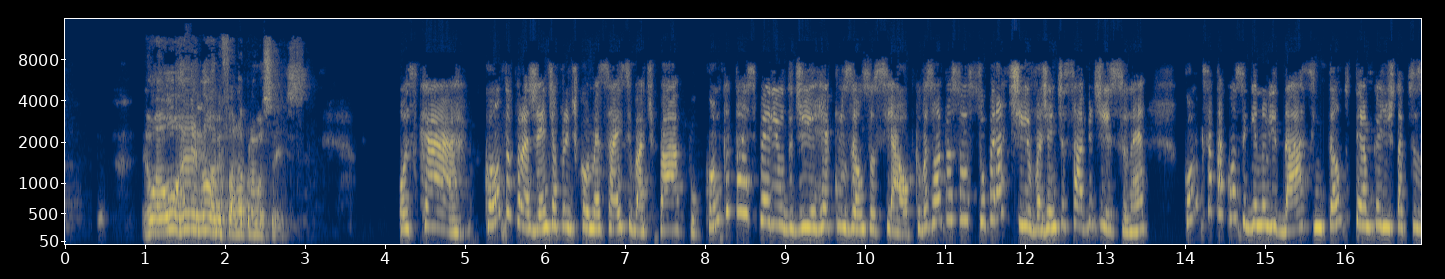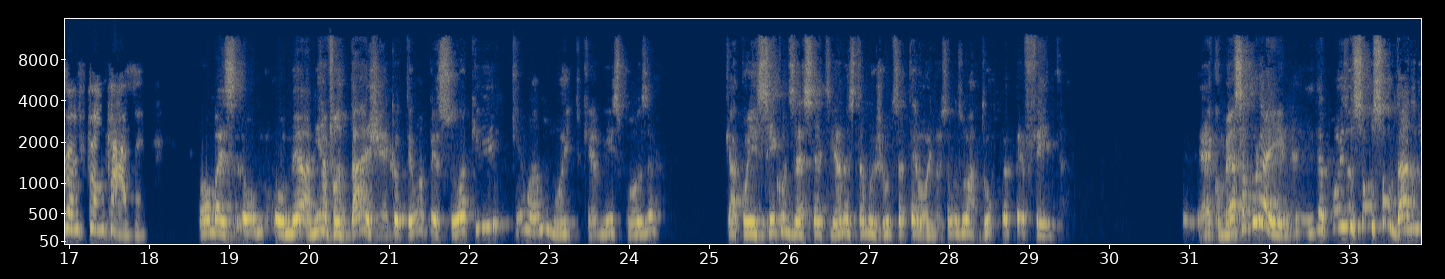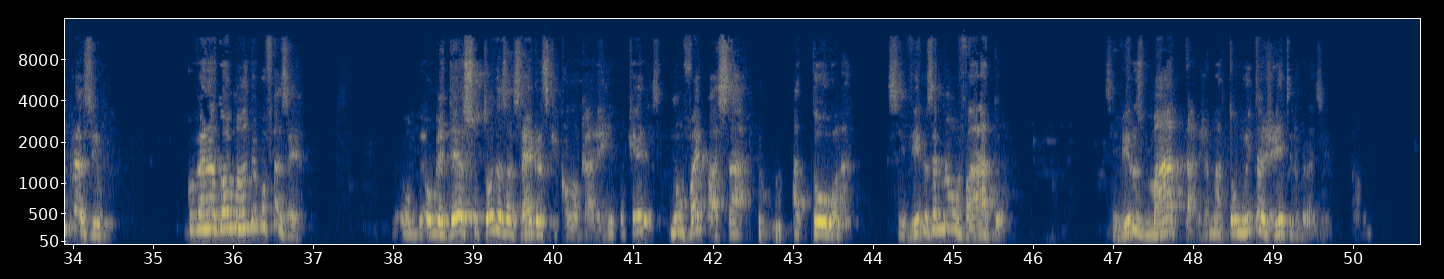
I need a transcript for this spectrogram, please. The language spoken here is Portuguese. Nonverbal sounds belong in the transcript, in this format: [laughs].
É uma honra enorme falar para vocês. Oscar, conta pra gente, para a gente começar esse bate-papo, como que está esse período de reclusão social? Porque você é uma pessoa super ativa, a gente sabe disso, né? Como que você está conseguindo lidar assim tanto tempo que a gente está precisando ficar em casa? Bom, mas o, o meu, a minha vantagem é que eu tenho uma pessoa que, que eu amo muito, que é a minha esposa, que a conheci com 17 anos, estamos juntos até hoje. Nós somos uma dupla perfeita. É, começa por aí, né? E depois eu sou um soldado do Brasil. O governador manda, eu vou fazer. Obedeço todas as regras que colocarem aí, porque não vai passar à toa. Esse vírus é malvado. Esse vírus mata, já matou muita gente no Brasil. Então,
